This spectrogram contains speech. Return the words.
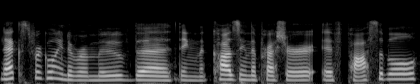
Next, we're going to remove the thing that causing the pressure if possible.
